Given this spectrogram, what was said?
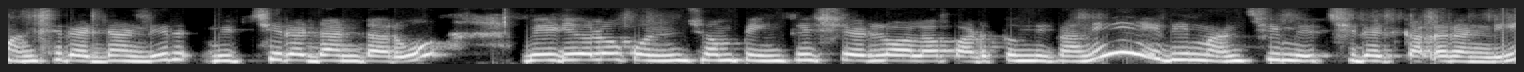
మంచి రెడ్ అండి. మిర్చి రెడ్ అంటారు. వీడియోలో కొంచెం పింకిష్ షేడ్లో అలా పడుతుంది కానీ ఇది మంచి మిర్చి రెడ్ కలర్ అండి.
